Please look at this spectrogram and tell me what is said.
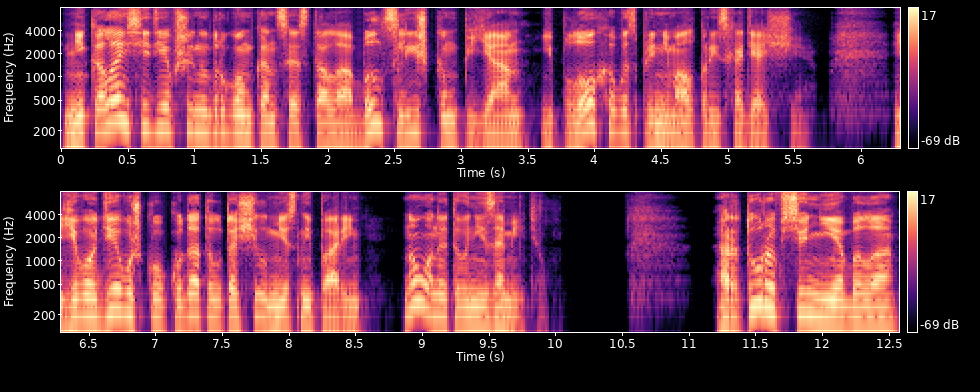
Николай, сидевший на другом конце стола, был слишком пьян и плохо воспринимал происходящее. Его девушку куда-то утащил местный парень, но он этого не заметил. Артура все не было,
